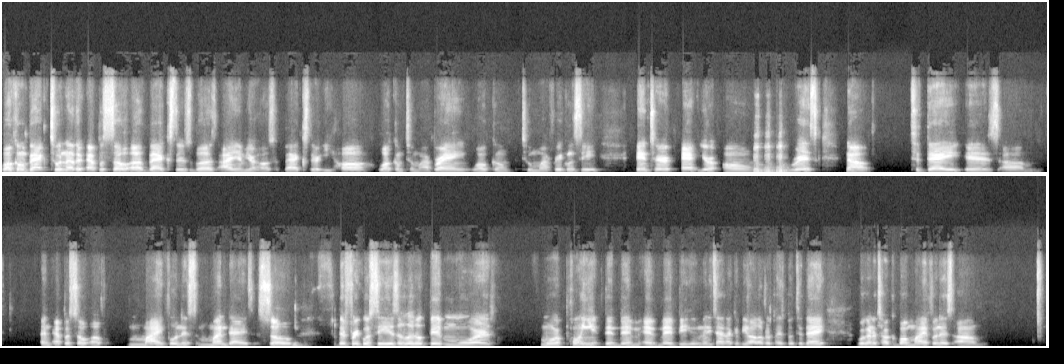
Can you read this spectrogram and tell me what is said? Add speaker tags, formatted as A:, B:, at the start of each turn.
A: Welcome back to another episode of Baxter's Buzz. I am your host, Baxter E. Hall. Welcome to my brain. Welcome to my frequency. Enter at your own risk. Now, today is um, an episode of Mindfulness Mondays. So the frequency is a little bit more more poignant than, than it may be. Many times I could be all over the place, but today we're going to talk about mindfulness. Um,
